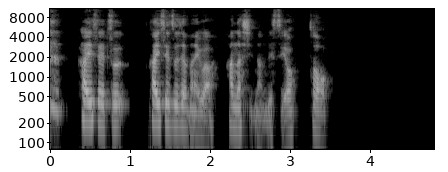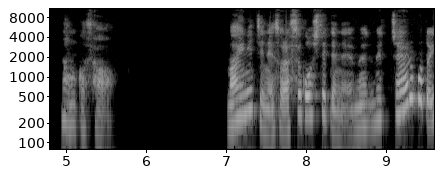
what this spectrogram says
解説、解説じゃないわ、話なんですよ。そう。なんかさ、毎日ね、そら過ごしててね、めめっちゃやること忙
